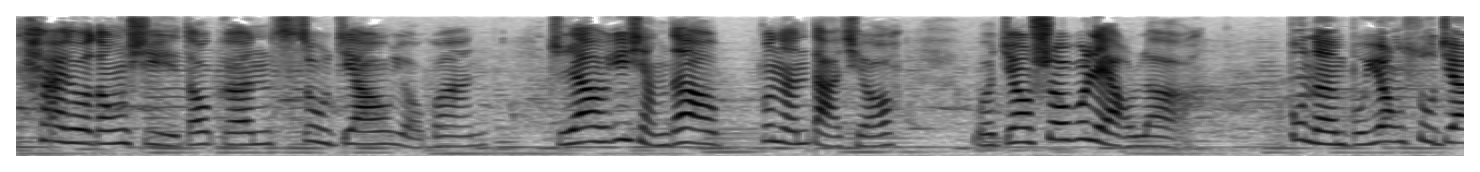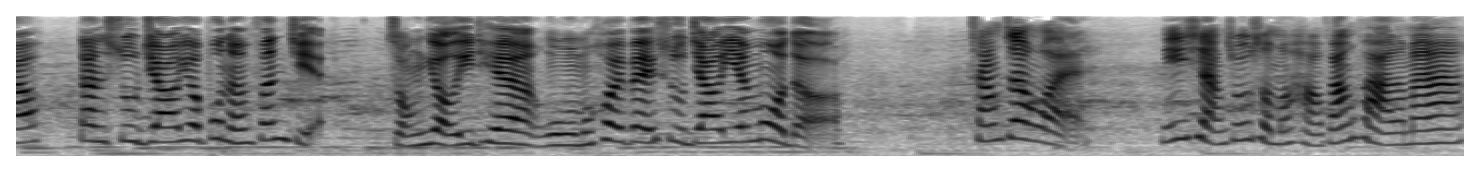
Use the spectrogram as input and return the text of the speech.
太多东西都跟塑胶有关，只要一想到不能打球，我就受不了了。不能不用塑胶，但塑胶又不能分解，总有一天我们会被塑胶淹没的。张政委，你想出什么好方法了吗？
